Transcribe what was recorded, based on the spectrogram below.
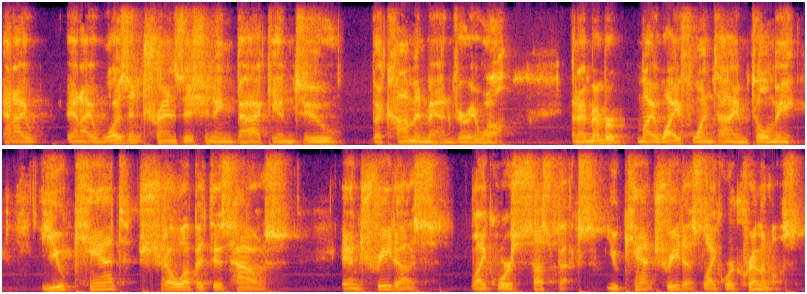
and I and I wasn't transitioning back into the common man very well. And I remember my wife one time told me, "You can't show up at this house and treat us like we're suspects. You can't treat us like we're criminals.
